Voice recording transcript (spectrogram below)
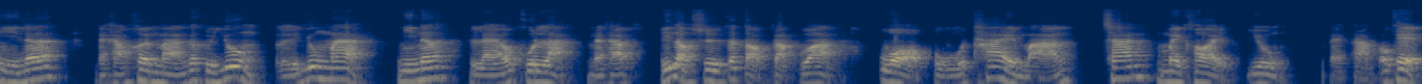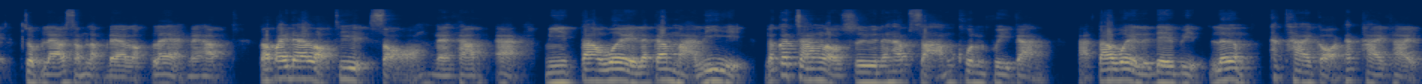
你呢นะครับ很忙ก็คือยุ่งหรือยุ่งมาก นี่เนอะแล้วคุณล่ะนะครับ李老师ก็ตอบกลับว่า我不太忙ฉันไม่ค่อยยุ่งนะครับ โอเค จบแล้วสำหรับ dialog แรกนะครับ ต่อไป dialog ที่สองนะครับอ่ะมีเต้าเว่ยแล้วก็หมาลี่ แล้วก็จางเหล่าซือนะครับสามคนคุยกันอ่ะเต้าเว่ยหรือเดวิดเริ่มทักทายก่อนทักทายใครอ่ะ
